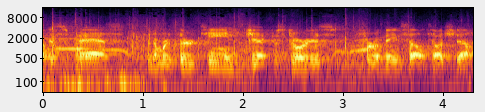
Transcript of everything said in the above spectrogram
longest pass to number 13, Jack Pistorius, for a main style touchdown.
